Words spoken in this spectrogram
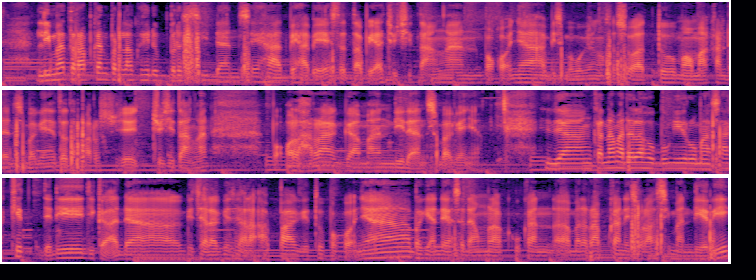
5. Terapkan perilaku hidup bersih dan sehat. PHBS tetap ya cuci tangan. Pokoknya habis memegang sesuatu Mau makan dan sebagainya tetap harus cuci, cuci tangan. Olahraga, mandi dan sebagainya. Yang keenam adalah hubungi rumah sakit. Jadi jika ada gejala-gejala apa gitu Pokoknya bagi anda yang sedang melakukan uh, Menerapkan isolasi mandiri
